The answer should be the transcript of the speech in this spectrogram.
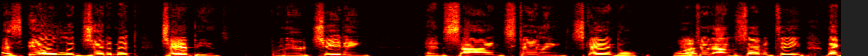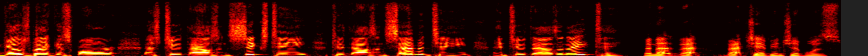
as illegitimate champions for their cheating and sign stealing scandal Well, in that- 2017 that goes back as far as 2016, 2017, and 2018. And that that that championship was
